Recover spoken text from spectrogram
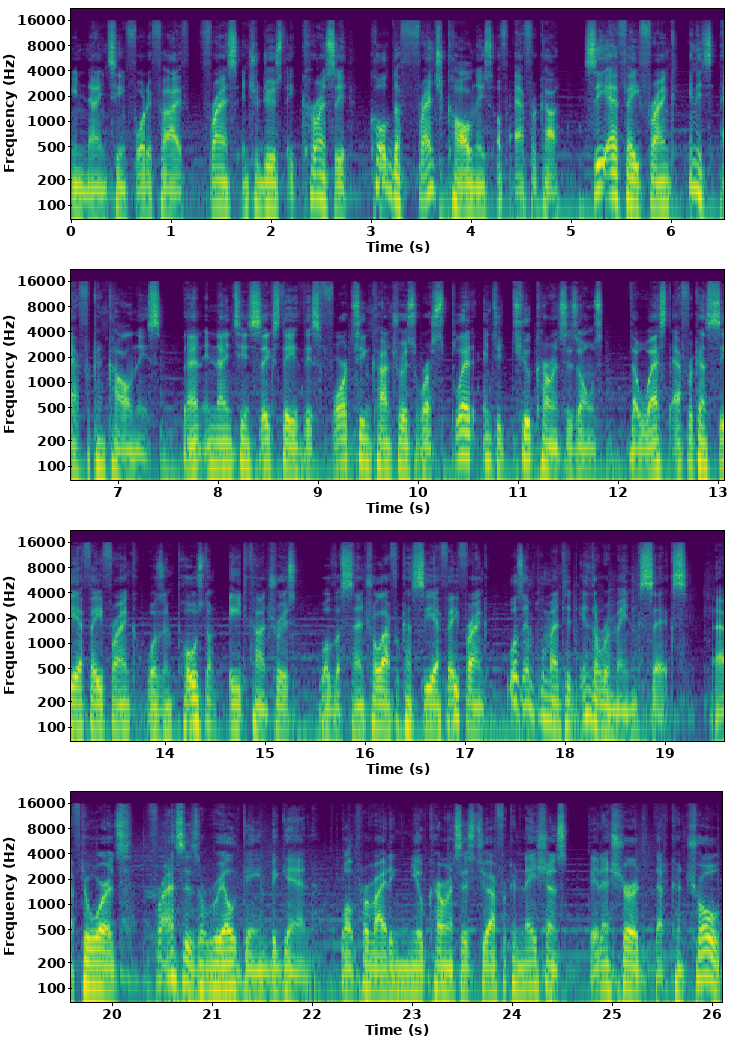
In 1945, France introduced a currency called the French Colonies of Africa, CFA franc in its African colonies. Then in 1960, these 14 countries were split into two currency zones. The West African CFA franc was imposed on 8 countries, while the Central African CFA franc was implemented in the remaining 6. Afterwards, France's real game began. While providing new currencies to African nations, it ensured that control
